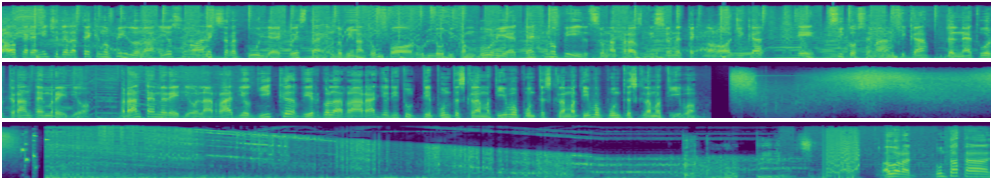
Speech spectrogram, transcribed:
Ciao cari amici della Tecnopillola, io sono Alex Raccuglia e questa, indovinate un po', rullo di tamburi è Tecnopills, una trasmissione tecnologica e psicosemantica del network Runtime Radio. Runtime Radio, la radio geek, virgola, la radio di tutti, punto esclamativo, punto esclamativo, punto esclamativo. Allora, puntata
